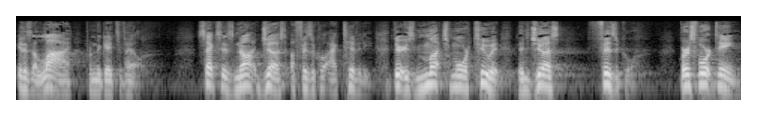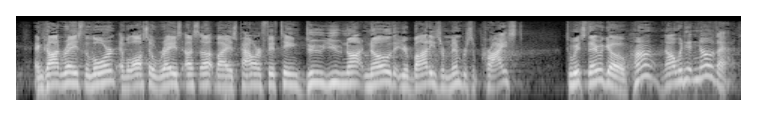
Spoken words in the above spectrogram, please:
It is a lie from the gates of hell. Sex is not just a physical activity, there is much more to it than just physical. Verse 14 and God raised the Lord and will also raise us up by his power. 15. Do you not know that your bodies are members of Christ? To which they would go, huh? No, we didn't know that.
